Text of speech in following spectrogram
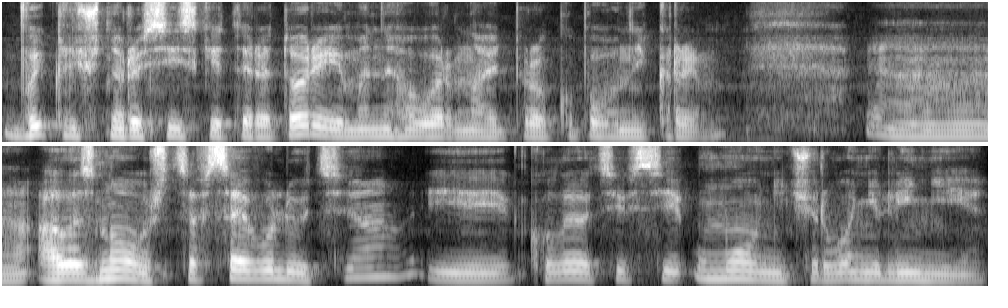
виключно російській території, ми не говоримо навіть про окупований Крим. Е, але знову ж це все еволюція. І коли оці всі умовні червоні лінії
